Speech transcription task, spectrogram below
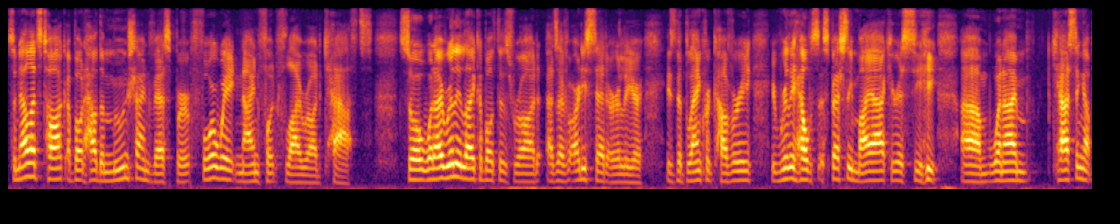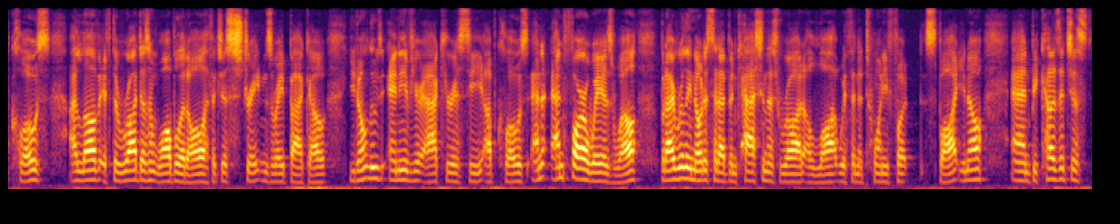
So now let's talk about how the Moonshine Vesper 4-weight 9-foot fly rod casts. So what I really like about this rod, as I've already said earlier, is the blank recovery. It really helps, especially my accuracy, um, when I'm casting up close, I love if the rod doesn't wobble at all, if it just straightens right back out. You don't lose any of your accuracy up close and, and far away as well. But I really noticed that I've been casting this rod a lot within a 20 foot spot, you know, and because it just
